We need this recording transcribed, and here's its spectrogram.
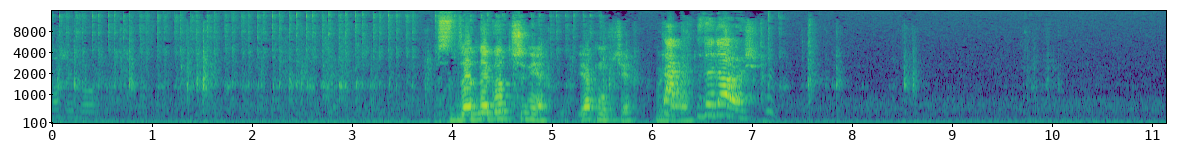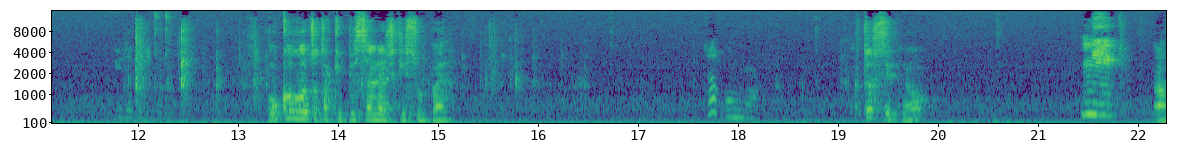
Bo... Z danego czy nie? Jak mówicie? Wygrałem. Tak, ciebie. U kogo to takie pioseneczki super? U mnie. Kto sypnął? Nikt. O,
